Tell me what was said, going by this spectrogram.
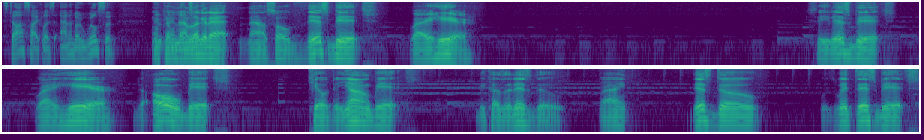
star cyclist Anna Mo Wilson. Okay, now look at that. Now, so this bitch right here. See, this bitch right here, the old bitch, killed the young bitch because of this dude, right? This dude was with this bitch,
